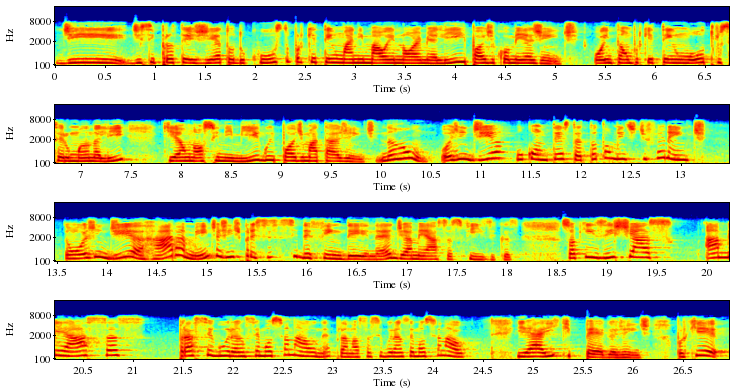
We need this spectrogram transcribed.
de, de se proteger a todo custo porque tem um animal enorme ali e pode comer a gente. Ou então porque tem um outro ser humano ali que é o nosso inimigo e pode matar a gente. Não! Hoje em dia o contexto é totalmente diferente. Então, hoje em dia, raramente a gente precisa se defender, né, de ameaças físicas. Só que existem as ameaças para a segurança emocional, né, para nossa segurança emocional. E é aí que pega, gente, porque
